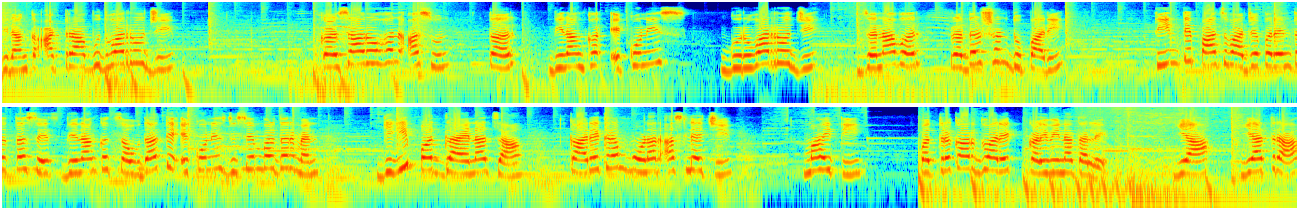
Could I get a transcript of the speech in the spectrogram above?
दिनांक अठरा बुधवार रोजी कळसारोहण असून तर दिनांक एकोणीस गुरुवार रोजी जनावर प्रदर्शन दुपारी तीन ते पाच वाजेपर्यंत तसेच दिनांक चौदा ते एकोणीस डिसेंबर दरम्यान गिगी पद गायनाचा कार्यक्रम होणार असल्याची माहिती पत्रकारद्वारे कळविण्यात आले. या यात्रा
